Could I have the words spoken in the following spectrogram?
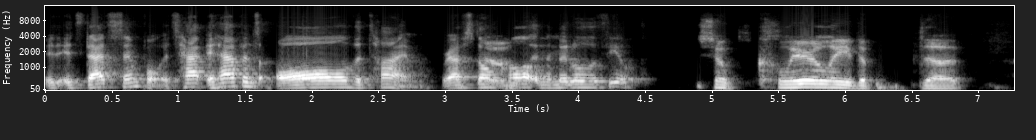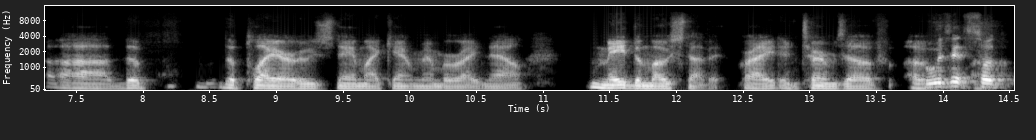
It, it's that simple. It's ha- it happens all the time. Refs don't So- call it in the middle of the field. So clearly, the the uh, the the player whose name I can't remember right now made the most of it, right? In terms of, of Who is it? So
